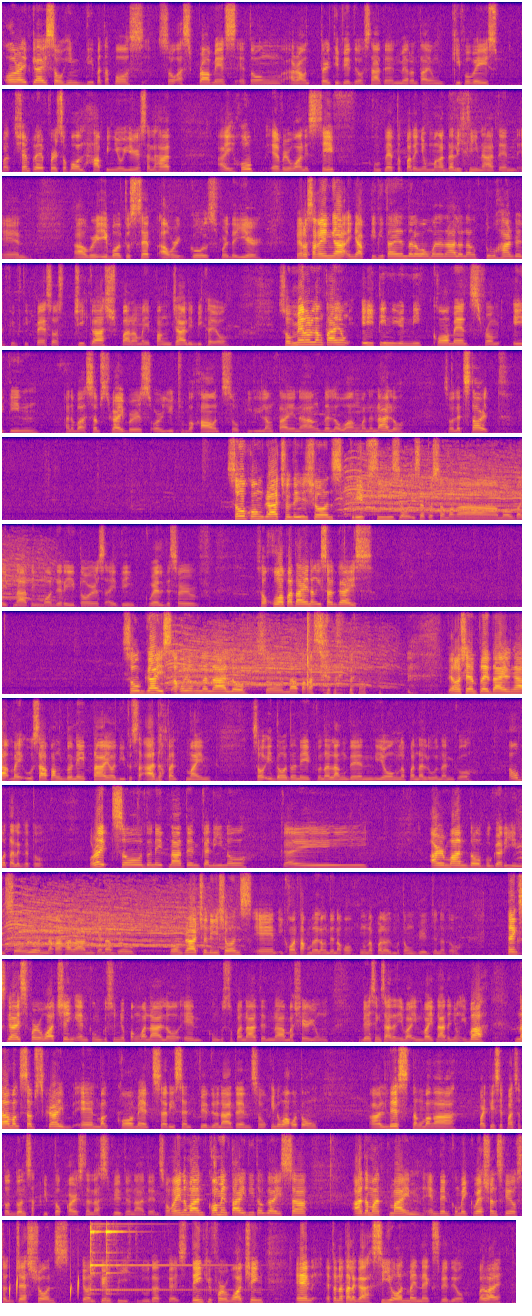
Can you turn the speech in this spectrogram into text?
Alright guys, so hindi pa tapos. So as promised, itong around 30 videos natin, meron tayong giveaways. But syempre, first of all, Happy New Year sa lahat. I hope everyone is safe kumpleto pa rin yung mga daliri natin and uh, we're able to set our goals for the year. Pero sa ngayon nga, nga, pili tayo ng dalawang mananalo ng 250 pesos Gcash para may pang Jollibee kayo. So meron lang tayong 18 unique comments from 18 ano ba, subscribers or YouTube accounts. So pili lang tayo ng dalawang mananalo. So let's start. So, congratulations, Cripsy. So, isa to sa mga mabait nating moderators. I think well-deserved. So, kuha pa tayo ng isa, guys. So, guys, ako yung nanalo. So, napakaserte ko naman. Pero, syempre, dahil nga may usapang donate tayo dito sa Adamant Mine. So, i-donate ko na lang din yung napanalunan ko. Ako ba talaga to? Alright, so donate natin kanino? Kay Armando Bugarin. So yun, nakakarami ka na bro. Congratulations and i-contact mo na lang din ako kung napanood mo tong video na to. Thanks guys for watching and kung gusto nyo pang manalo and kung gusto pa natin na ma-share yung blessings natin iba, invite natin yung iba na mag-subscribe and mag-comment sa recent video natin. So, kinuha ko tong uh, list ng mga participants na to doon sa Crypto Cars na last video natin. So, ngayon naman, comment tayo dito guys sa Adamant Mine. And then, kung may questions kayo, suggestions, yun, feel free to do that guys. Thank you for watching. And ito na talaga. See you on my next video. Bye-bye.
